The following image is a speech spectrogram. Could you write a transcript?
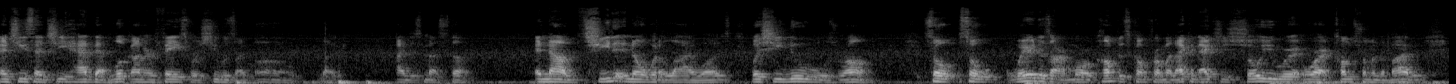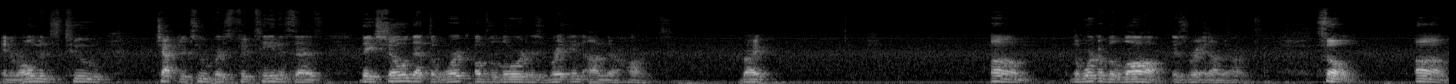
And she said she had that look on her face where she was like, oh, like, I just messed up. And now she didn't know what a lie was, but she knew it was wrong. So, so where does our moral compass come from? And I can actually show you where, where it comes from in the Bible. In Romans 2, chapter 2, verse 15, it says, They show that the work of the Lord is written on their hearts. Right? Um, the work of the law is written on their hearts. So, um,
